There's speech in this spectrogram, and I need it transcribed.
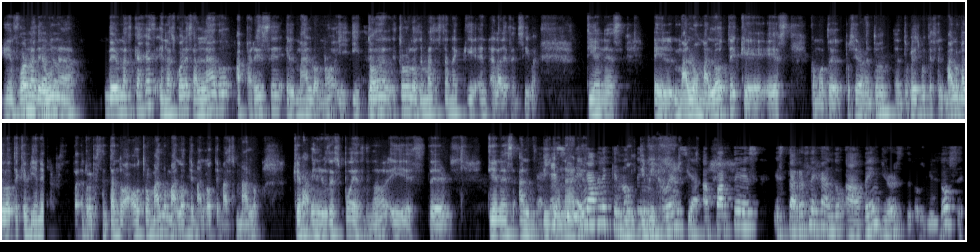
en forma de una de unas cajas en las cuales al lado aparece el malo, ¿no? Y, todos los demás están aquí a la defensiva. Tienes el malo malote, que es, como te pusieron en tu, en tu Facebook, es el malo malote que viene representando a otro malo, malote, malote más malo, que va a venir después, ¿no? Y este, tienes al billonario. Es innegable que no tiene influencia. Aparte es, está reflejando a Avengers de 2012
